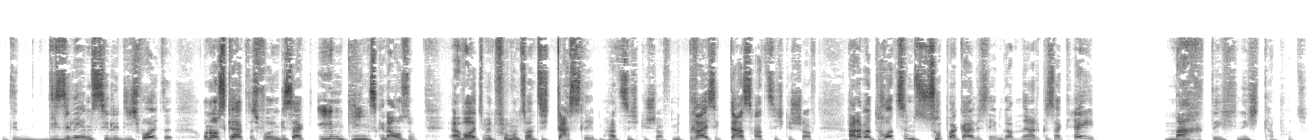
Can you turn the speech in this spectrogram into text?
die, diese Lebensziele, die ich wollte. Und Oskar hat es vorhin gesagt, ihm ging's genauso. Er wollte mit 25 das Leben, hat's nicht geschafft. Mit 30 das hat's nicht geschafft. Hat aber trotzdem super geiles Leben gehabt. Und er hat gesagt, hey, mach dich nicht kaputt.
